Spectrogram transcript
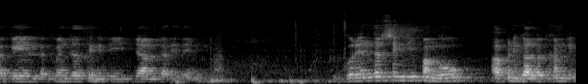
ਅੱਗੇ ਲਖਵਿੰਦਰ ਸਿੰਘ ਜੀ ਜਾਣਕਾਰੀ ਦੇਣਗੇ। ਗੁਰਿੰਦਰ ਸਿੰਘ ਜੀ ਭੰਗੂ ਆਪਣੀ ਗੱਲ ਰੱਖਣਗੇ।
